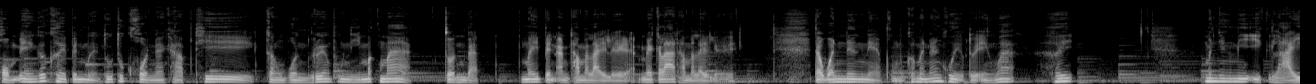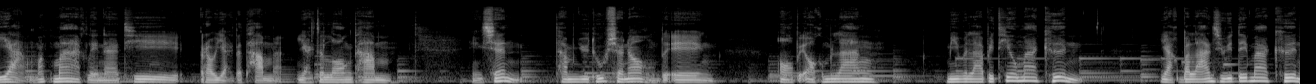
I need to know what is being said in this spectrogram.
ผมเองก็เคยเป็นเหมือนทุกๆ คนนะครับ ที่กังวลเรื่องพวกนี้มาก ๆ จนแบบไม่เป็นอันทำอะไรเลยไม่กล้าทำอะไรเลย แต่วันหนึ่งเนี่ยผมก็มานั่งคุยกับตัวเองว่า เฮ้ย มันยังมีอีกหลายอย่างมาก ๆ เลยนะ ที่เราอยากจะทำอะอยากจะลองทำอย่างเช่นทำ YouTube Channel ของตัวเอง ออกไปออกกำลัง มีเวลาไปเที่ยวมากขึ้น อยาก balance ชีวิตได้มากขึ้น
